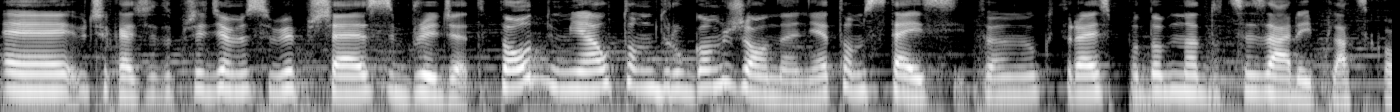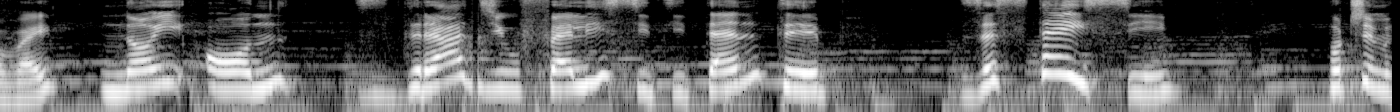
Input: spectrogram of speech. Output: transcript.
E, czekajcie, to przejdziemy sobie przez Bridget. Todd miał tą drugą żonę, nie? Tą Stacy, tą, która jest podobna do Cezarii Plackowej. No i on zdradził Felicity, ten typ, ze Stacy. Po czym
